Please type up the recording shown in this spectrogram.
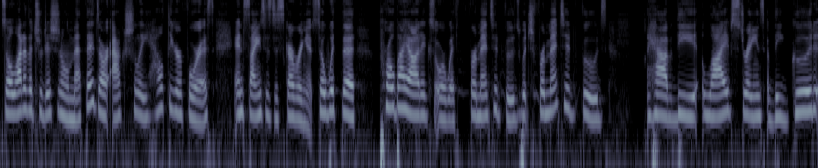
So, a lot of the traditional methods are actually healthier for us, and science is discovering it. So, with the probiotics or with fermented foods, which fermented foods have the live strains of the good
